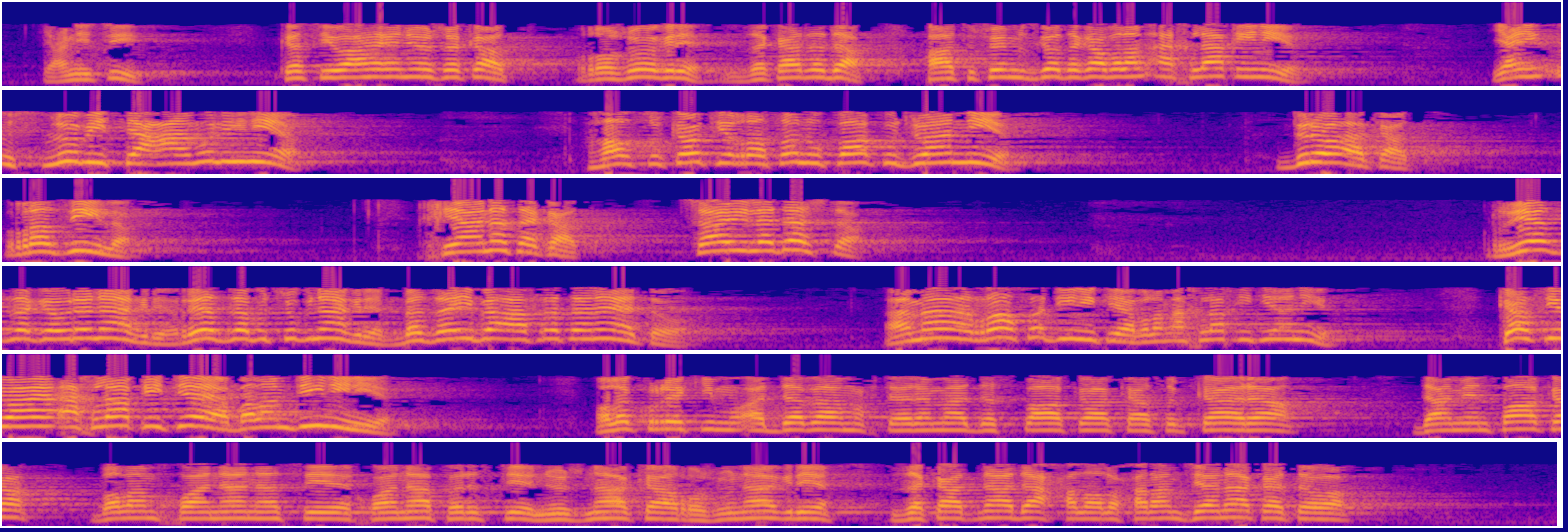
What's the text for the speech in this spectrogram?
یەعنی چی کەسی وا هەیە نوێژەکات ڕۆژۆ گرێ زەکات دەدا هاتوچۆی مزگەوت دەکا بەڵام ئەخلاقی نییە یعنی ئوسلوبی تەعاملی نییە هەڵسوکەوتی ڕەسەن و پاک و جوان نییە درۆ ئەکات ڕەزیلە خیانەت ئەکات چاوی لە دەشتە ڕێز لە گەورە ناگرێ ڕێز لە بچووک ناگرێت بەزایی بە ئافرەتە نایەتەوە ئەمە ڕاستە دینی تێە بەڵام ئەخلاقی تیا نییە کەسی وایە ئەخلاقی تێە بەڵام دینی نییە ئەڵە کوڕێکی مؤدەبە محتەرەمە دەستپاکە کاسبکارە دامێن پاکە بەڵام خواناناسێ خوانا پەرستێ نوێژ ناکە ڕۆژوو ناگرێ زەکات نادا حەڵاڵ و حەرام جیا ناکاتەوە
